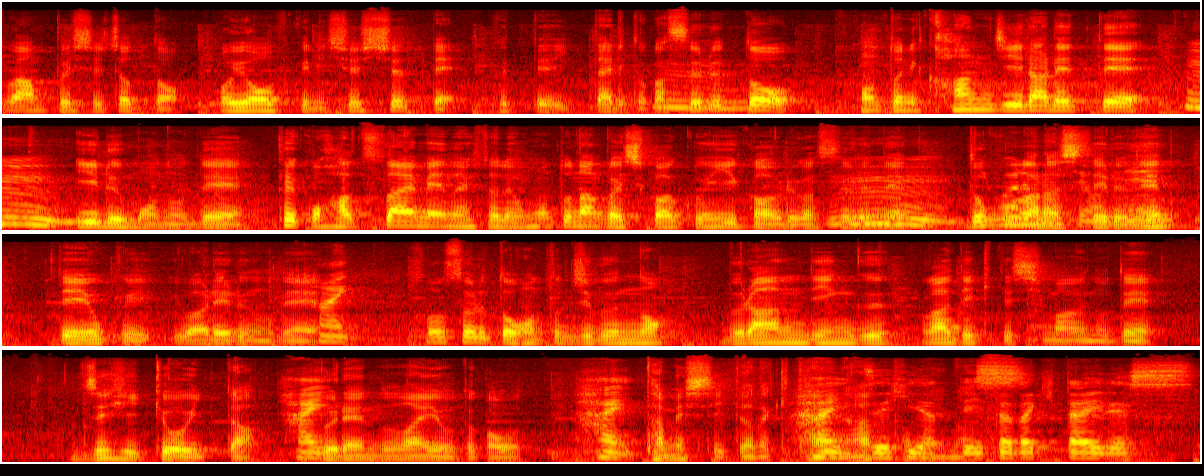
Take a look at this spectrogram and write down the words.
ワンプッシュちょっとお洋服にシュッシュって振っていったりとかすると、本当に感じられてうん。いるもので結構初対面の人でも本当なんか石川君いい香りがするね、うん。どこからしてるね。ってよく言われるので、はい。そうすると本当自分のブランディングができてしまうのでぜひ今日言ったはいブレンド内容とかをはい試していただきたはいい、なとぜひやってい思います。ただきたいです。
